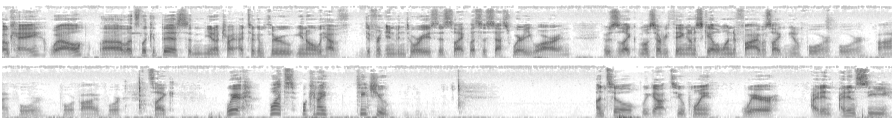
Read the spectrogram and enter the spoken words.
okay, well, uh, let's look at this, and you know, try. I took him through. You know, we have different inventories. It's like let's assess where you are, and it was like most everything on a scale of one to five was like you know four, four, five, four, four, five, four. It's like, where? What? What can I teach you? Until we got to a point where I didn't, I didn't see,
